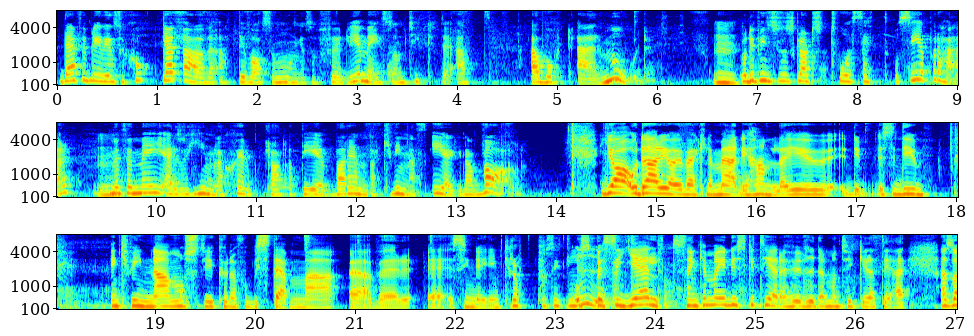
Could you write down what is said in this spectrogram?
Därför blev jag så chockad över att det var så många som följer mig som tyckte att abort är mord. Och det finns ju såklart två sätt att se på det här. Men för mig är det så himla självklart att det är varenda kvinnas egna val. Ja, och där är jag ju verkligen med. Det handlar ju... Det, alltså det, en kvinna måste ju kunna få bestämma över eh, sin egen kropp. Och sitt Och liv. speciellt, sen kan man ju diskutera huruvida man tycker att det är... Alltså,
